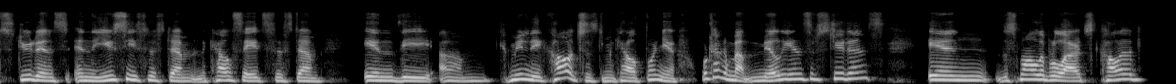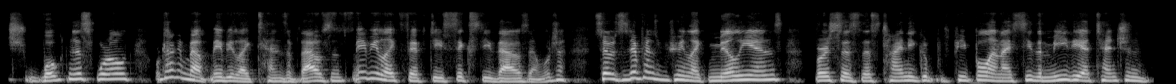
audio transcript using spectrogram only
students in the UC system and the Cal State system in the um, community college system in California, we're talking about millions of students. In the small liberal arts college wokeness world, we're talking about maybe like tens of thousands, maybe like 50, 60,000. So it's a difference between like millions versus this tiny group of people. And I see the media attention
